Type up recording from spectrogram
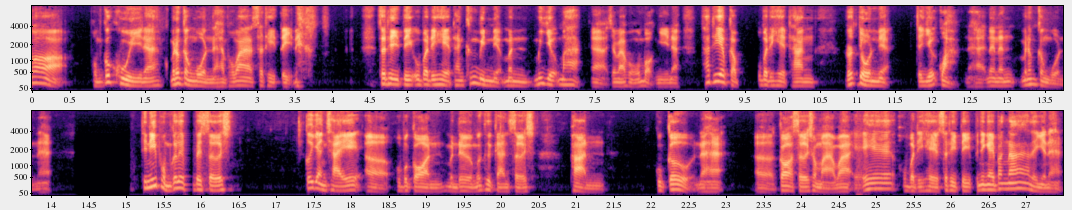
ก็ผมก็คุยนะ ไม่ต้องกังวลนะฮะเพราะว่าสถิติเนี่ยสถิติอุบัติเหตุทางเครื่องบินเนี่ยมันไม่เยอะมากอ่าใช่ไหมผมก็บอกงี้นะถ้าเทียบกับอุบัติเหตุทาง รถยนต์เนี่ยจะเยอะกว่านะฮะดังนั้นไม่ต้องกังวลนะฮะทีนี้ผมก็เลยไป search ก็ยังใช้อุปกรณ์เหมือนเดิมก็คือการ search ผ่าน Google นะฮะก็ search ออกมาว่าเอออุบัติเหตุสถิติเป็นยังไงบ้างนะอะไรอย่างเงี้ยนะฮะ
